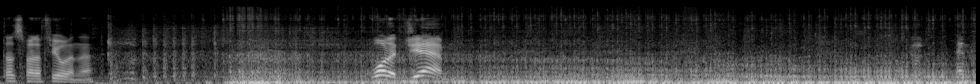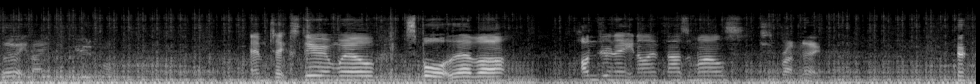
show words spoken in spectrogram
Does smell of fuel in there. What a gem! M30, mate. Beautiful. M-Tech steering wheel, sport leather, 189,000 miles. She's brand new. What a gem!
